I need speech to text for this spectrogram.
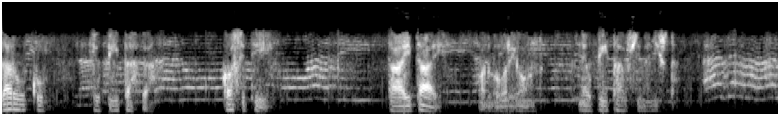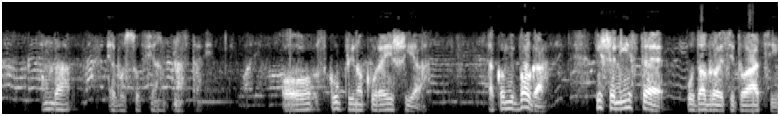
za ruku i upita ga. Ko si ti? Taj i taj, odgovori on, ne upitavši me ništa. Onda Ebu Sufjan nastavi. O skupino Kurejšija, tako mi Boga, više niste u dobroj situaciji.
